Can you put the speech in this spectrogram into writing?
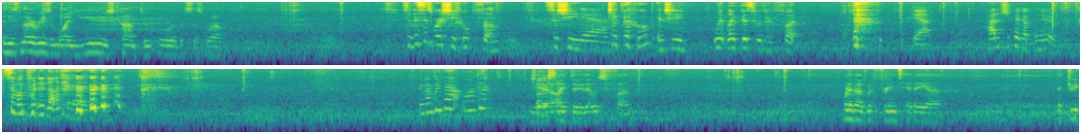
And there's no reason why yous can't do all of this as well. So this is where she hooped from. So she Yeah. took the hoop and she went like this with her foot. Yeah. How did she pick up the hoop? Someone put it on her. Remember that, Whaka? Yeah, step. I do. That was fun. One of our good friends had a uh, a dread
